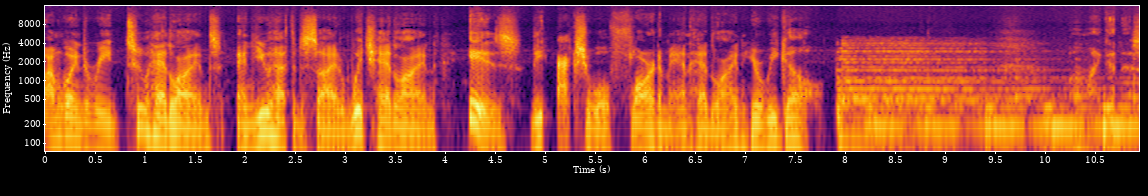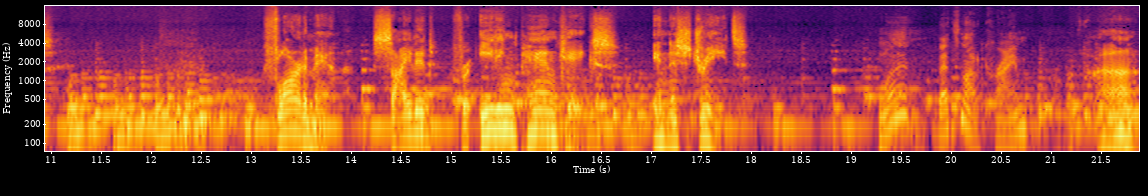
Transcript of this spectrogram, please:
I'm going to read two headlines and you have to decide which headline is the actual Florida Man headline. Here we go. Oh my goodness. Florida Man cited for eating pancakes in the street. what that's not a crime Ah.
